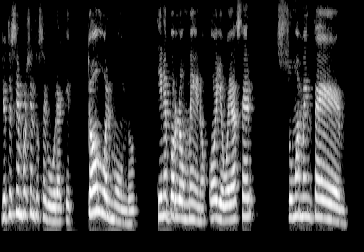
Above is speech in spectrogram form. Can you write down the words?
yo estoy 100% segura que todo el mundo tiene por lo menos, oye, voy a ser sumamente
